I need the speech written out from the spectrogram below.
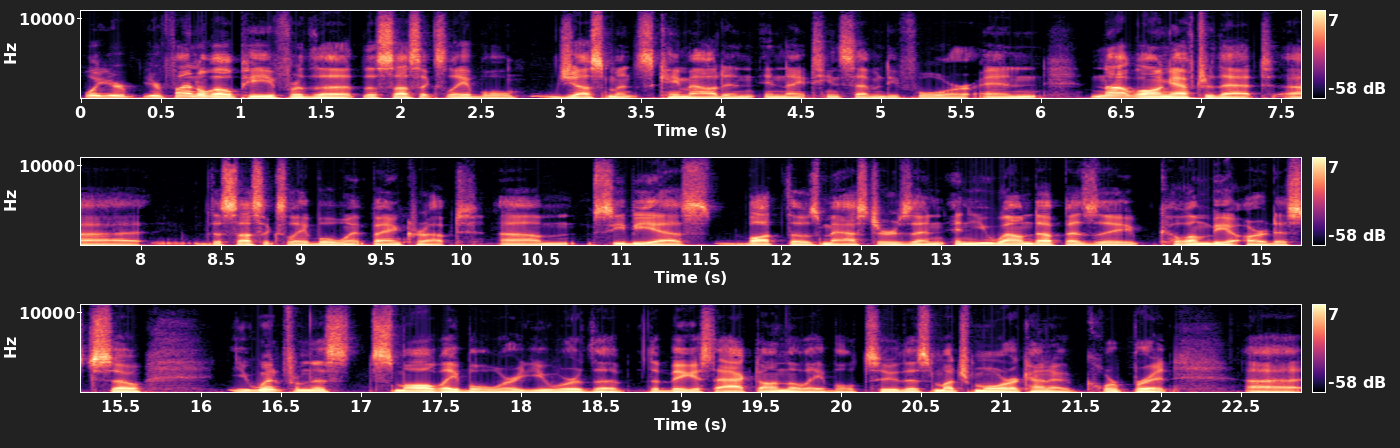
Well, your your final LP for the the Sussex label, Adjustments, came out in, in 1974, and not long after that, uh, the Sussex label went bankrupt. Um, CBS bought those masters, and and you wound up as a Columbia artist. So. You went from this small label where you were the, the biggest act on the label to this much more kind of corporate uh,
